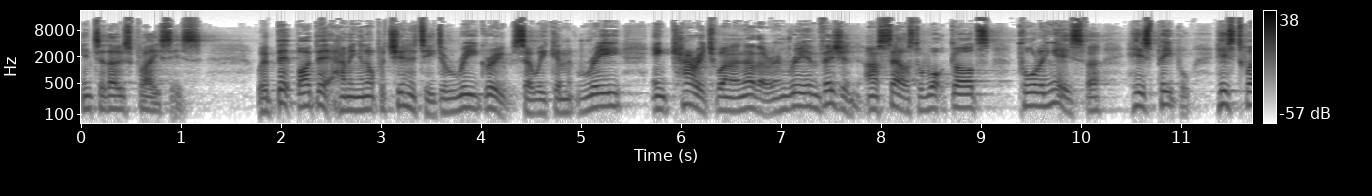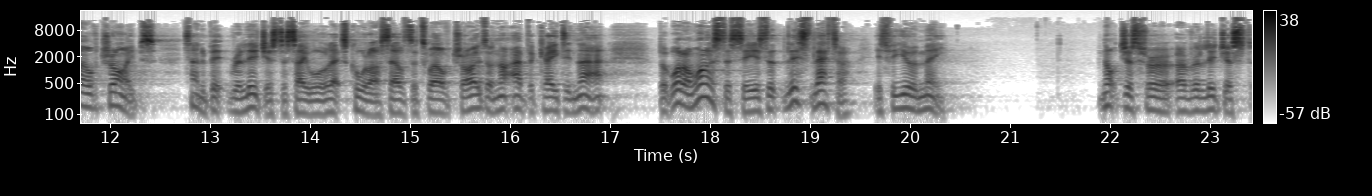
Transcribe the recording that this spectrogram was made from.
into those places we're bit by bit having an opportunity to regroup so we can re encourage one another and re envision ourselves to what God's calling is for His people, His 12 tribes. Sound a bit religious to say, well, let's call ourselves the 12 tribes. I'm not advocating that. But what I want us to see is that this letter is for you and me. Not just for a religious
